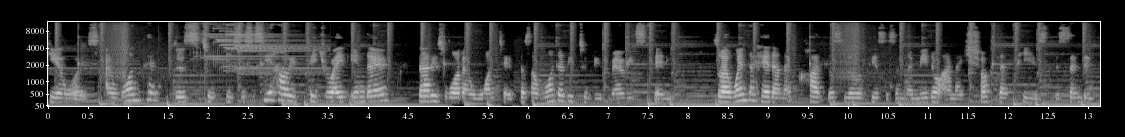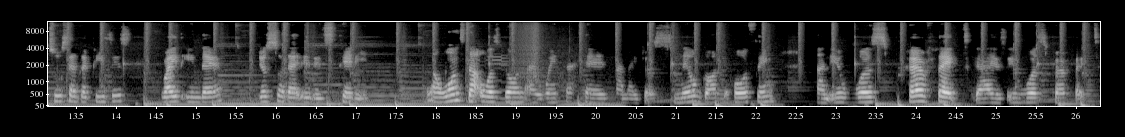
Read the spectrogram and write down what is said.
here was I wanted these two pieces see how it fits right in there? That is what I wanted because I wanted it to be very steady so I went ahead and I cut those little pieces in the middle and I shoved that piece the two center pieces right in there just so that it is steady. Now once that was done I went ahead and I just nail gun the whole thing and it was perfect guys. It was perfect.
